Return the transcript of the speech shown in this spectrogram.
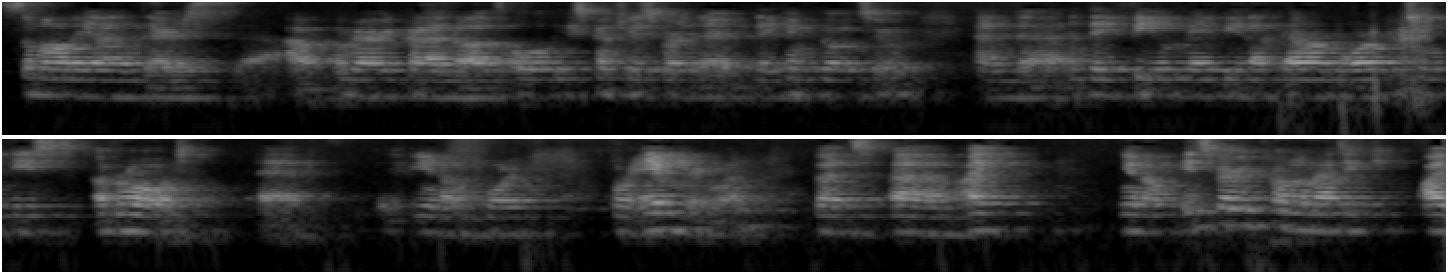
Somalia, there's uh, America, and all these countries where they they can go to, and uh, and they feel maybe that there are more opportunities abroad, uh, you know, for for everyone. But uh, I, you know, it's very problematic. I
